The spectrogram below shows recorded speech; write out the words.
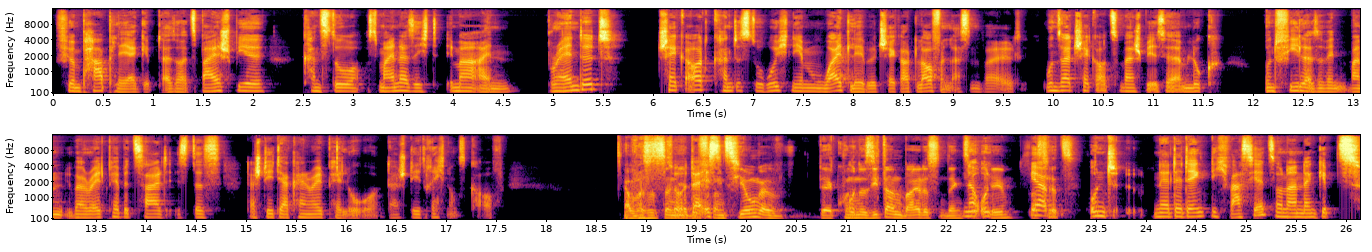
für ein paar Player gibt. Also als Beispiel kannst du aus meiner Sicht immer ein Branded Checkout, könntest du ruhig neben White Label Checkout laufen lassen, weil unser Checkout zum Beispiel ist ja im Look und viel. Also wenn man über RatePay bezahlt, ist das da steht ja kein RatePay-Logo, da steht Rechnungskauf. Aber was ist dann so, die Differenzierung? Also der Kunde und, sieht dann beides und denkt na, so, okay, und, was ja, jetzt? Und ne, der denkt nicht, was jetzt, sondern dann gibt's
